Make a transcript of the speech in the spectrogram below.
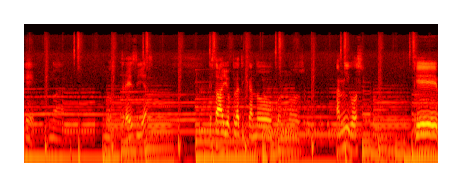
que unos tres días, estaba yo platicando con unos amigos que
